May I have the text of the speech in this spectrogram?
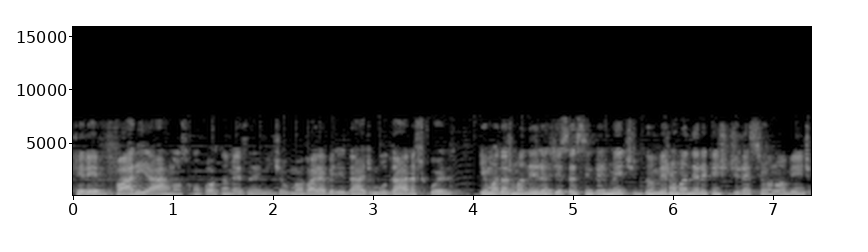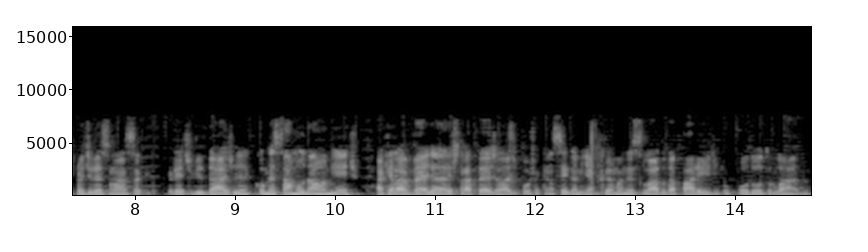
querer variar nosso comportamento, né? Emitir alguma variabilidade, mudar as coisas. E uma das maneiras disso é simplesmente, da mesma maneira que a gente direciona o ambiente para direcionar essa criatividade, é começar a mudar o ambiente. Aquela velha estratégia lá de, poxa, cansei da minha cama nesse lado da parede, vou pôr do outro lado.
